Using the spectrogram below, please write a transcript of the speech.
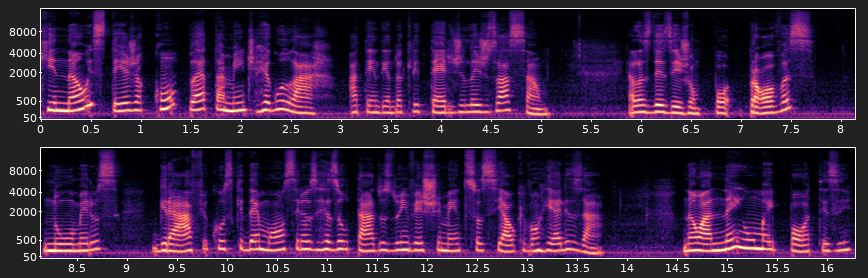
que não esteja completamente regular, atendendo a critérios de legislação. Elas desejam provas, números, gráficos que demonstrem os resultados do investimento social que vão realizar. Não há nenhuma hipótese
